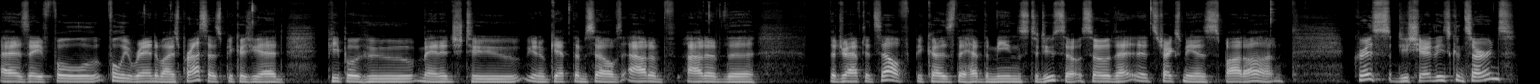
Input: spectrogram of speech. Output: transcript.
as a full fully randomized process because you had people who managed to you know get themselves out of out of the the draft itself because they had the means to do so. So that it strikes me as spot on. Chris, do you share these concerns?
